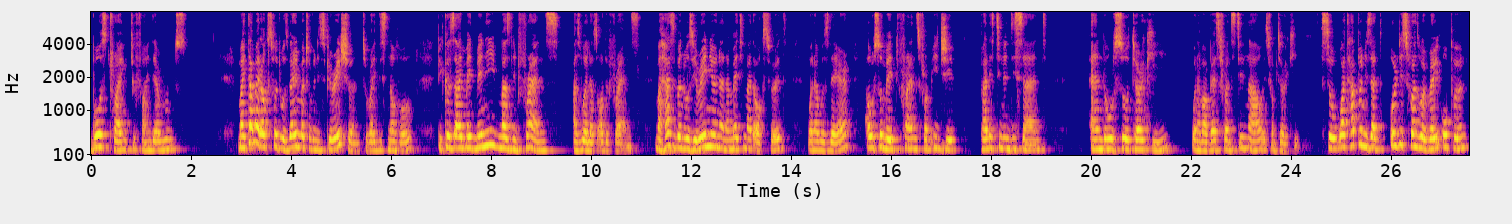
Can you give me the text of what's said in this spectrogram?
both trying to find their roots. My time at Oxford was very much of an inspiration to write this novel because I made many Muslim friends as well as other friends. My husband was Iranian and I met him at Oxford when I was there. I also made friends from Egypt, Palestinian descent, and also Turkey. One of our best friends still now is from Turkey. So what happened is that all these friends were very open.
